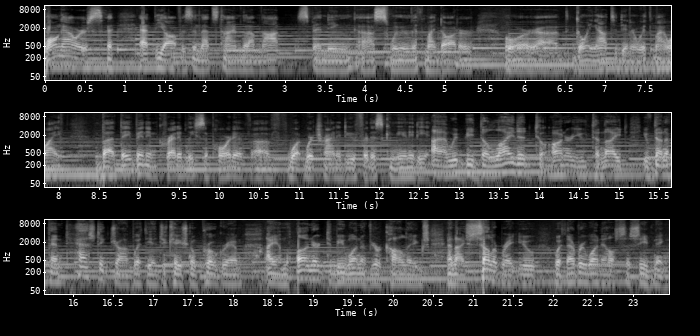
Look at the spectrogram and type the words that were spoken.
long hours at the office and that's time that I'm not spending uh, swimming with my daughter or uh, going out to dinner with my wife. But they've been incredibly supportive of what we're trying to do for this community. I would be delighted to honor you tonight. You've done a fantastic job with the educational program. I am honored to be one of your colleagues and I celebrate you with everyone else this evening.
